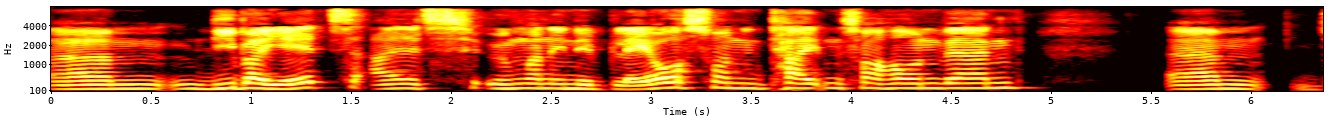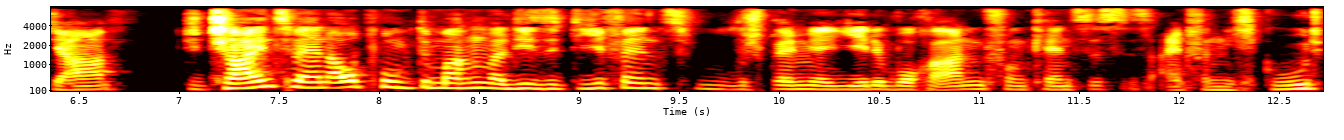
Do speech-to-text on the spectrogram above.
Ähm, lieber jetzt, als irgendwann in den Playoffs von den Titans verhauen werden. Ähm, ja, die Giants werden auch Punkte machen, weil diese Defense, wir sprechen ja jede Woche an, von Kansas ist einfach nicht gut.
